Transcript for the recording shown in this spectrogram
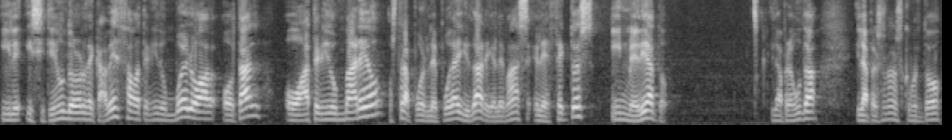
y, si tiene un dolor de cabeza o ha tenido un vuelo o tal, o ha tenido un mareo, ostras, pues le puede ayudar, y además el efecto es inmediato. Y la pregunta, y la persona nos comentó,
